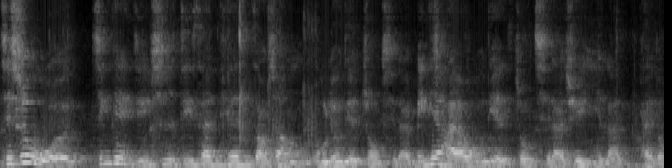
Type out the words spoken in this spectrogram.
其实我今天已经是第三天早上五六点钟起来，明天还要五点钟起来去宜兰拍东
